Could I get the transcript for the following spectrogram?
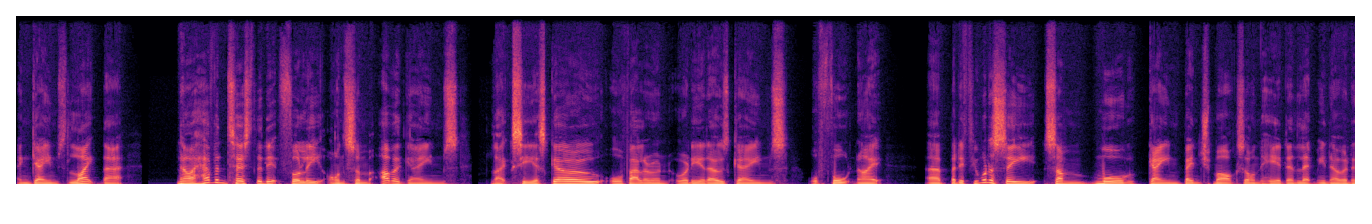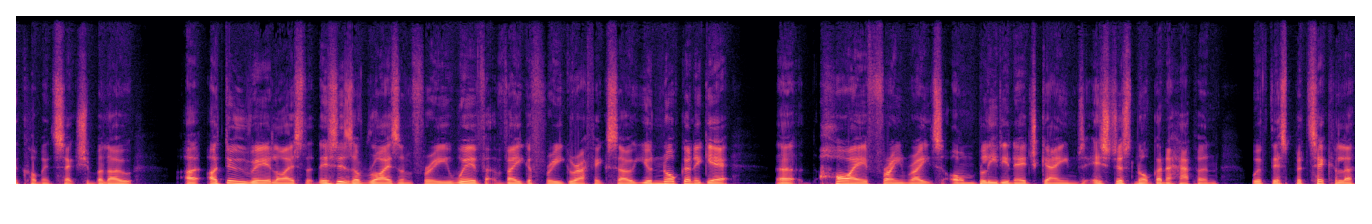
and games like that. Now, I haven't tested it fully on some other games like CSGO or Valorant or any of those games or Fortnite. Uh, but if you want to see some more game benchmarks on here, then let me know in the comments section below. I, I do realize that this is a Ryzen 3 with Vega 3 graphics, so you're not going to get uh, high frame rates on bleeding edge games. It's just not going to happen with this particular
